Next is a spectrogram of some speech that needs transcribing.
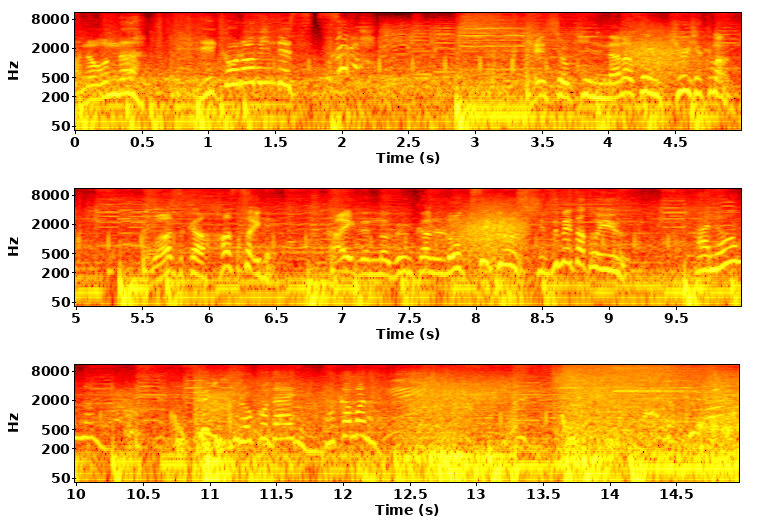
あの女ニコ・ロビンです。懸賞金7900万。わずか8歳で海軍の軍艦6隻を沈めたという。あの女がクロコダイルの仲間なの反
